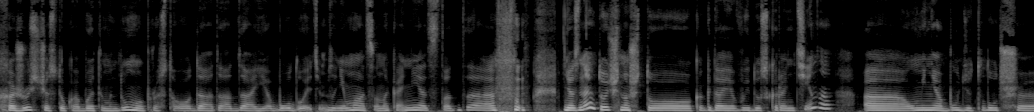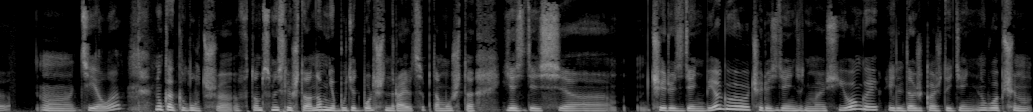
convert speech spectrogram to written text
хожу сейчас только об этом и думаю просто, о, да, да, да, я буду этим заниматься, наконец-то, да. Я знаю точно, что когда я выйду с карантина, а, у меня будет лучше э, тело. Ну, как лучше, в том смысле, что оно мне будет больше нравиться, потому что я здесь э, через день бегаю, через день занимаюсь йогой или даже каждый день. Ну, в общем,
